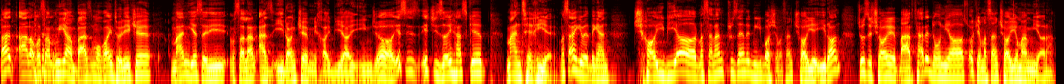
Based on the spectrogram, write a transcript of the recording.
بعد الان مثلا میگم بعضی موقع اینطوریه که من یه سری مثلا از ایران که می‌خوای بیای اینجا یه, چیز- یه چیزایی هست که منطقیه. مثلا اگه بهت بگن چای بیار مثلا تو ذهنت میگی باشه. مثلا چای ایران جز چای برتر دنیاست. اوکی مثلا چای رو من میارم.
